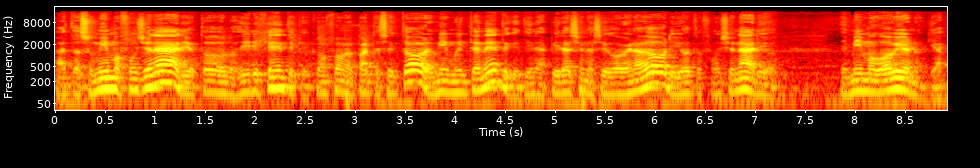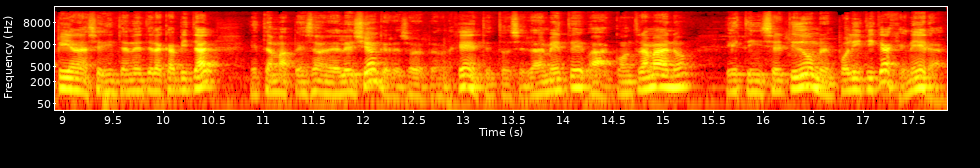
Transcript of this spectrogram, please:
hasta sus mismos funcionarios, todos los dirigentes que conforman parte del sector, el mismo intendente que tiene aspiración a ser gobernador y otros funcionarios del mismo gobierno que aspiran a ser intendente de la capital, están más pensando en la elección que resolver el problema de la gente. Entonces realmente va a contramano esta incertidumbre en política genera,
